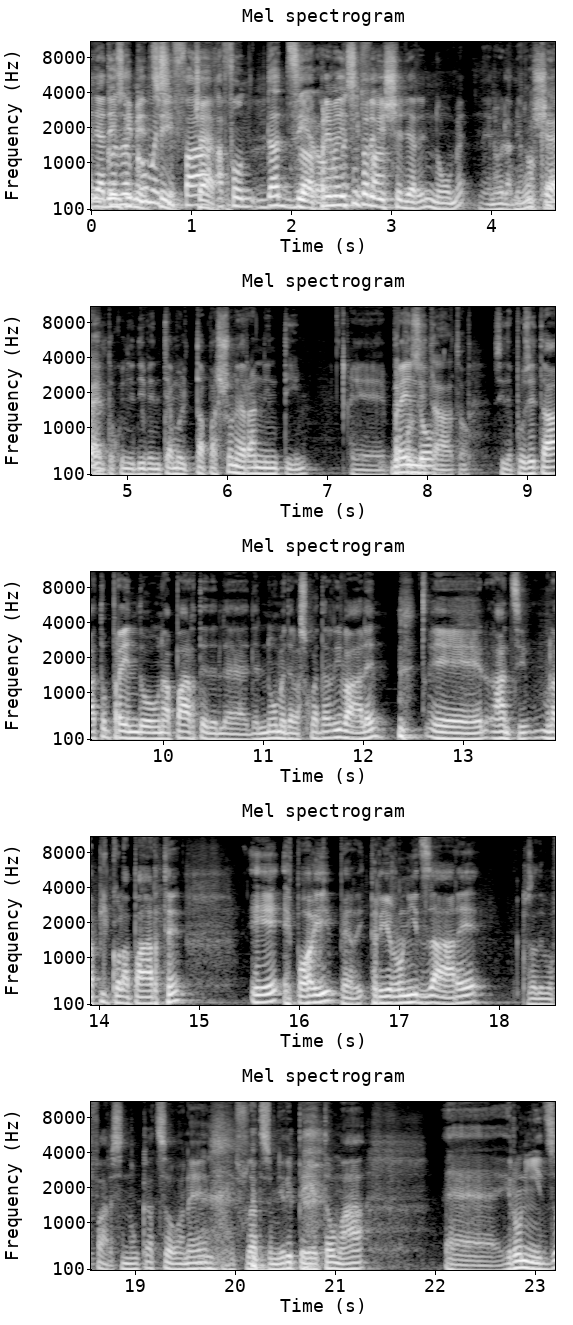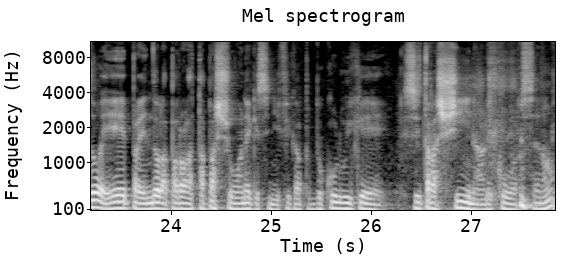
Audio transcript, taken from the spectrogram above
Gli- cosa- come sì, si fa certo. a fond- da zero? Allora, prima di tutto devi scegliere il nome, e noi l'abbiamo Ok. scelto, quindi diventiamo il Tapascione Running Team. E prendo, depositato. sì, depositato, prendo una parte del, del nome della squadra rivale, e- anzi una piccola parte, e, e poi per, per ironizzare, cosa devo fare essendo un cazzone, scusate se mi ripeto, ma eh, ironizzo e prendo la parola tapascione che significa proprio colui che si trascina alle corse, no?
